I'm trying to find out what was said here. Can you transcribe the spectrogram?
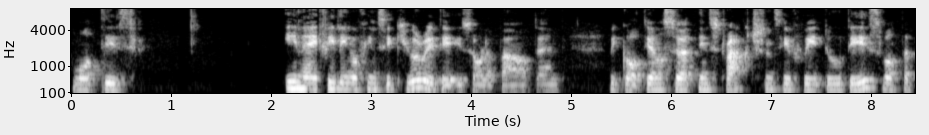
what this innate feeling of insecurity is all about. And we got, you know, certain instructions if we do this, what the,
